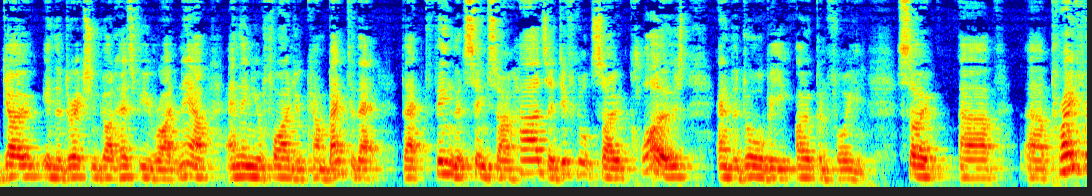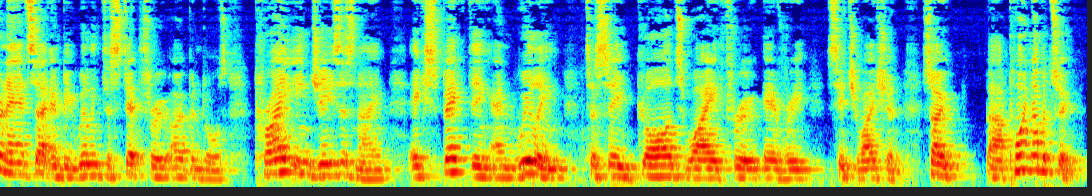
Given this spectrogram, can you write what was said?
go in the direction God has for you right now, and then you'll find you'll come back to that that thing that seems so hard, so difficult, so closed, and the door will be open for you. So uh, uh, pray for an answer and be willing to step through open doors. Pray in Jesus' name, expecting and willing to see God's way through every situation. So, uh, point number two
